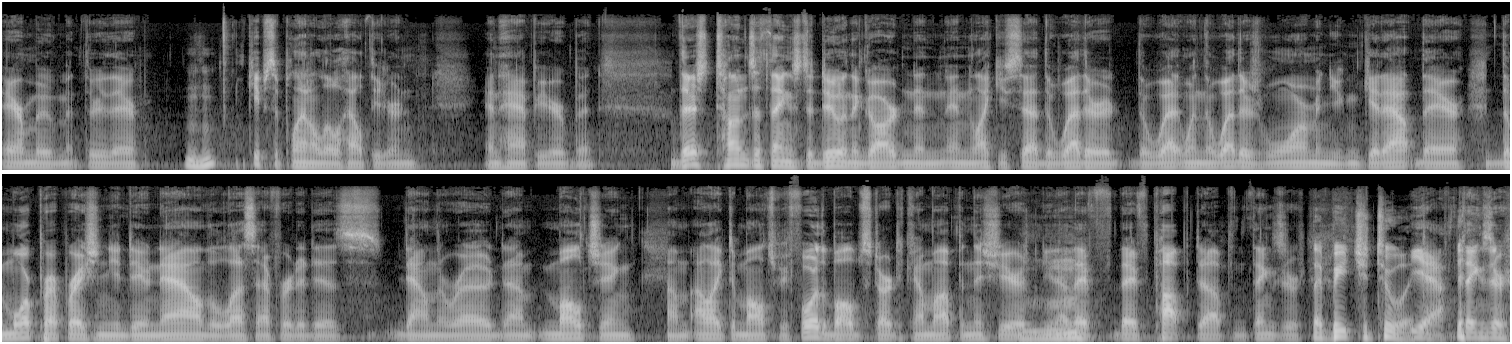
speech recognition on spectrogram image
air movement through there. Keeps the plant a little healthier and, and happier. But there's tons of things to do in the garden and, and like you said the weather the wet when the weather's warm and you can get out there the more preparation you do now the less effort it is down the road. Um, mulching um, i like to mulch before the bulbs start to come up and this year you know they've they've popped up and things are They beat you to it. yeah things are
